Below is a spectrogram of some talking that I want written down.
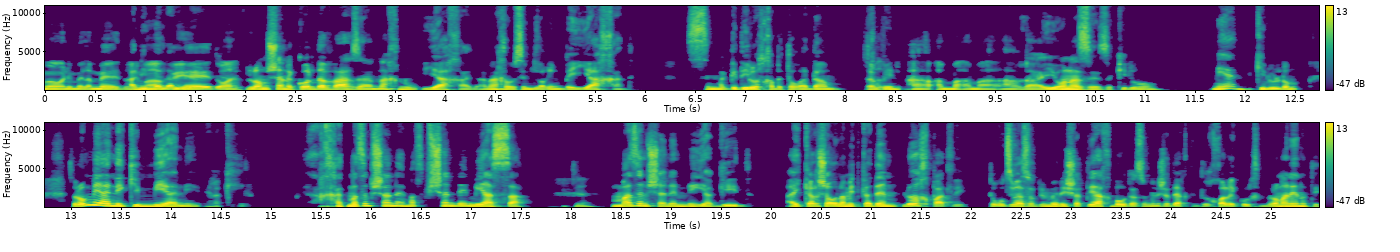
או אני מלמד או אני מעביר, מלמד או כן. לא משנה כל דבר זה אנחנו יחד אנחנו עושים דברים ביחד. זה מגדיל אותך בתור אדם אתה מבין? הרעיון הזה זה כאילו מי אני? כאילו לא זה לא מי אני כי מי אני אלא כאילו יחד מה זה משנה? מה זה משנה מי עשה? כן. מה זה משנה מי יגיד? העיקר שהעולם מתקדם לא אכפת לי. אתם רוצים לעשות ממני שטיח? בואו תעשו ממני שטיח תדרכו עליי כולכם. זה לא מעניין אותי.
